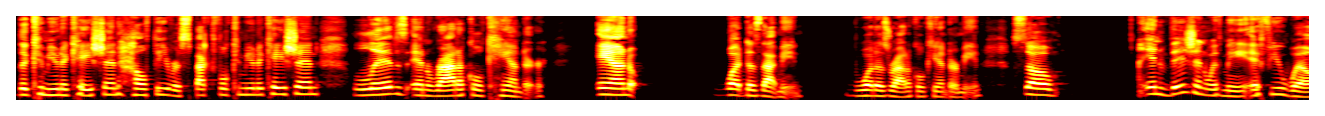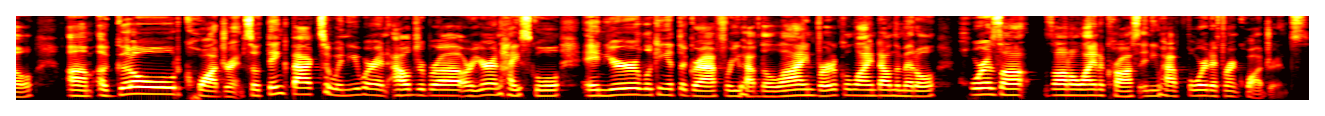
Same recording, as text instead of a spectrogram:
the communication, healthy, respectful communication, lives in radical candor. And what does that mean? What does radical candor mean? So, envision with me, if you will, um, a good old quadrant. So think back to when you were in algebra or you're in high school and you're looking at the graph where you have the line, vertical line down the middle, horizontal line across, and you have four different quadrants.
